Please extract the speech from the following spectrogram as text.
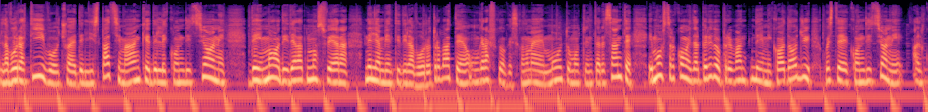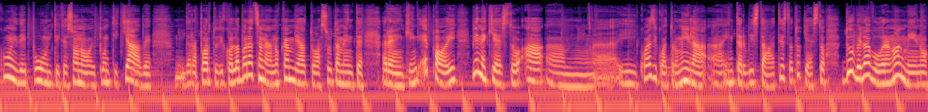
lavorativo, cioè degli spazi ma anche delle condizioni, dei modi, dell'atmosfera negli ambienti di lavoro. Trovate un grafico che secondo me è molto molto interessante e mostra come dal periodo pre-pandemico ad oggi queste condizioni, alcuni dei punti che sono i punti chiave del rapporto di collaborazione hanno cambiato assolutamente ranking e poi viene chiesto ai um, quasi 4.000 uh, intervistati è stato chiesto dove lavorano almeno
